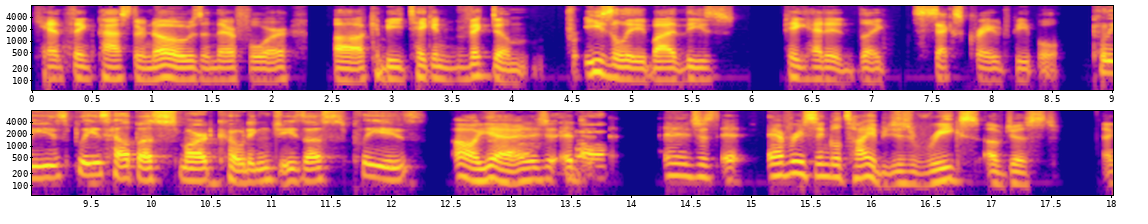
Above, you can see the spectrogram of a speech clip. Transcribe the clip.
can't think past their nose and therefore uh can be taken victim easily by these pig-headed like sex craved people Please, please help us, smart coding Jesus. Please. Oh yeah, and it's just, it, and it's just it, every single type it just reeks of just uh,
